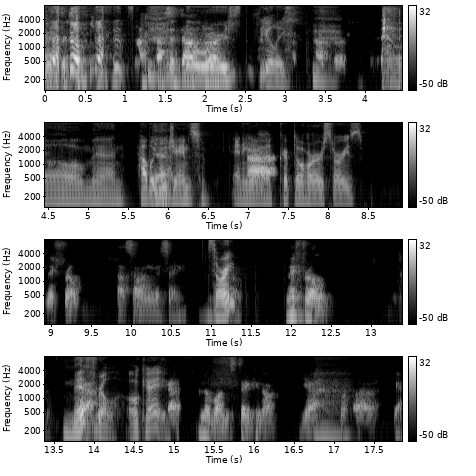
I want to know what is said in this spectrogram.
with this much. That's that's a the dark road. worst feeling. Oh man. How about Yeah. you, James? Any uh, Uh, crypto horror stories? Mithril. That's all I'm gonna say. Sorry, Mithril. Mithril. Okay. Yeah. Another one's taking off. Yeah, but uh, yeah,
